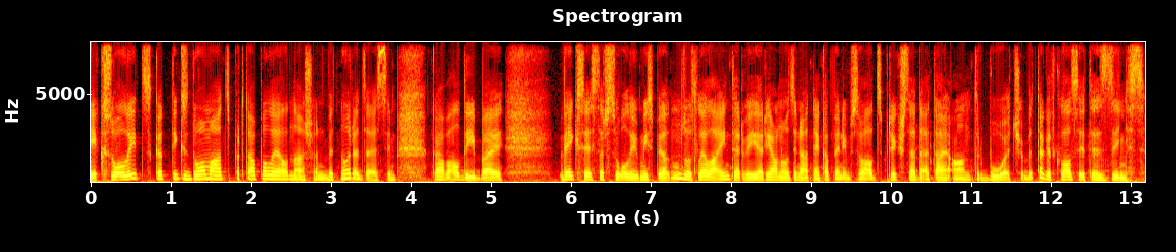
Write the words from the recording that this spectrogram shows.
tiek solīts, ka tiks domāts par tā palielināšanu, bet nu redzēsim, kā valdībai veiksies ar solījumu izpildu. Mums būs lielā intervija ar jauno zinātnieku apvienības valdes priekšsēdētāju Antru Boču, bet tagad klausieties ziņas.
